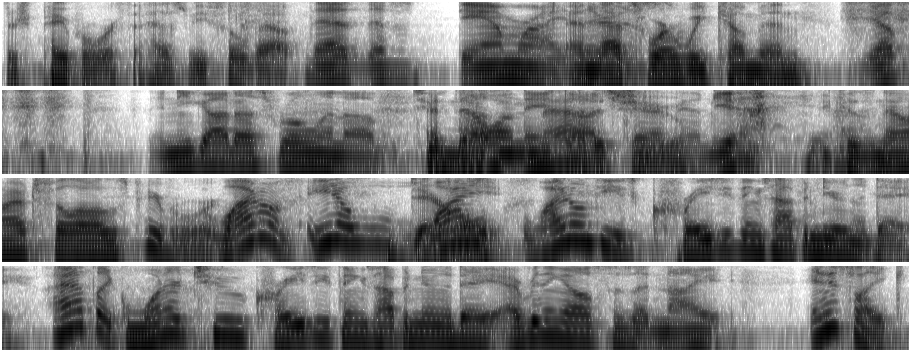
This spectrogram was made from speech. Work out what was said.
there's paperwork that has to be filled out. that that's damn right. And that's where we come in. Yep. and you got us rolling up And now I'm 2008 mad Dodge. Caravan. Yeah. Because now I have to fill out all this paperwork. Why don't you know why why don't these crazy things happen during the day? I had like one or two crazy things happen during the day. Everything else is at night, and it's like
